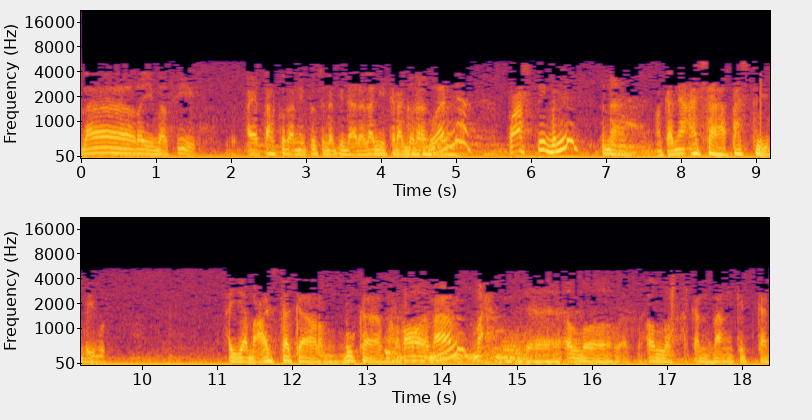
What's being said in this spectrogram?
La raiba fi. Ayat Al-Quran itu sudah tidak ada lagi keraguan-raguannya pasti benar. Benar. Makanya asa pasti ibu-ibu. Ayyab'atsaka rabbuka maqaman mahmuda. Allahu akbar. Allah akan bangkitkan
